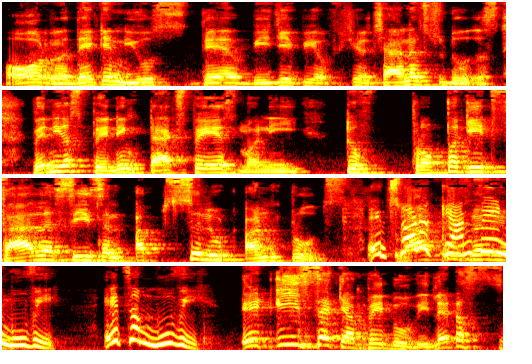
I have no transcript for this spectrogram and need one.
or they can use their BJP official channels to do this. When you're spending taxpayers' money to propagate fallacies and absolute untruths. It's not a campaign movie. It's a movie. It is a campaign movie. Let us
